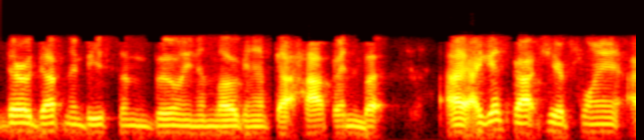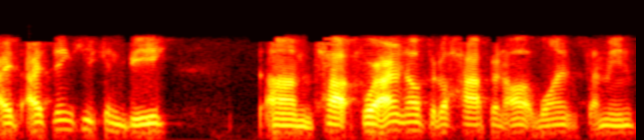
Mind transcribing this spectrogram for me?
there would definitely be some booing in Logan if that happened. But I, I guess back to your point, I I think he can be um top four. I don't know if it'll happen all at once. I mean,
